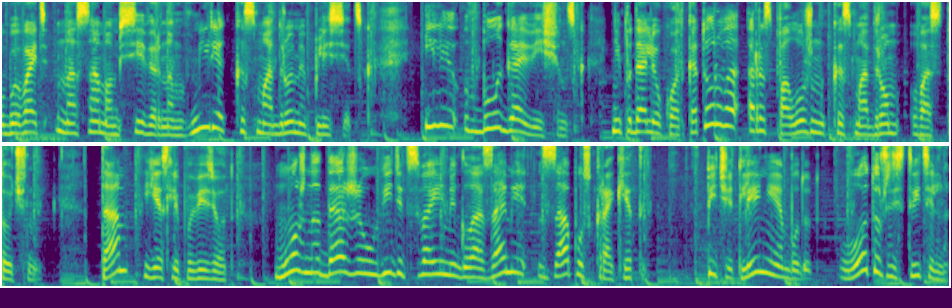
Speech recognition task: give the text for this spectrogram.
побывать на самом северном в мире космодроме Плесецк или в Благовещенск, неподалеку от которого расположен космодром Восточный. Там, если повезет, можно даже увидеть своими глазами запуск ракеты. Впечатления будут вот уж действительно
